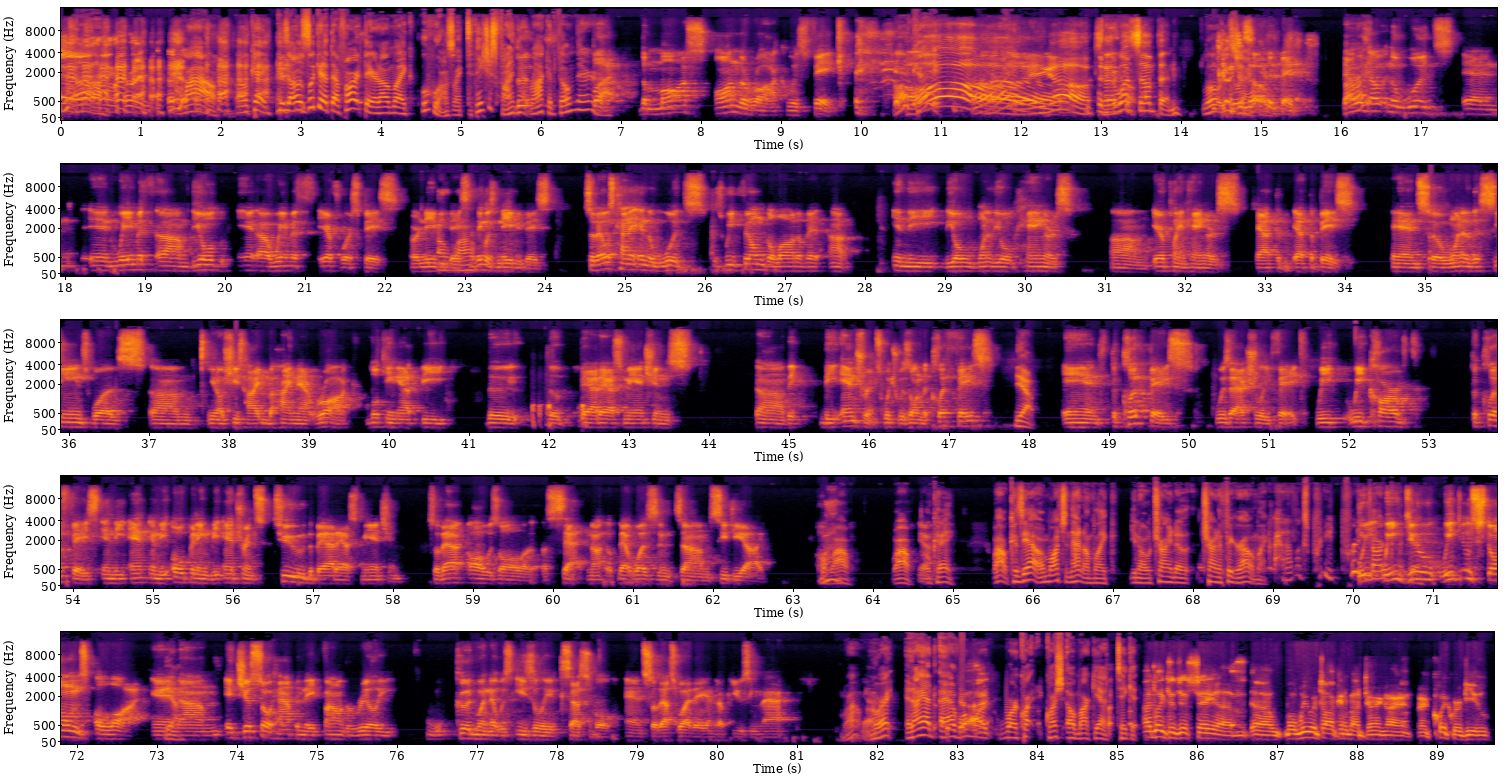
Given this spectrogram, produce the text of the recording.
wow. Okay, because I was looking at that part there, and I'm like, ooh, I was like, did they just find that rock and film there? but the moss on the rock was fake. okay, Oh, there you go. So There there you go. was something. little It was something fake. That All was right. out in the woods and in Weymouth, um, the old uh, Weymouth Air Force Base or Navy Oh, base. wow. I think it was Navy base. So that was kind of in the woods because we filmed a lot of it uh, in the the old one of the old hangars, um, airplane hangars at the at the base. And so one of the scenes was, um, you know, she's hiding behind that rock, looking at the the the badass mansions uh, the the entrance, which was on the cliff face, Yeah. and the cliff face was actually fake. We we carved the cliff face in the en- in the opening, the entrance to the badass mansion. So that all was all a, a set. Not that wasn't um, CGI. Oh wow, wow. Yeah. Okay, wow. Because yeah, I'm watching that. And I'm like, you know, trying to trying to figure out. I'm like, ah, that looks pretty pretty. we darn we good do we do stones a lot and Yeah. um, it just so happened they found a really good one that was easily accessible and so that's why they ended up using that there. Wow. Yeah. All right. And I had I had one more, more que- question. Oh, Mark, yeah, take it. I'd like to just say um, uh, what we were talking about during our, our quick review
